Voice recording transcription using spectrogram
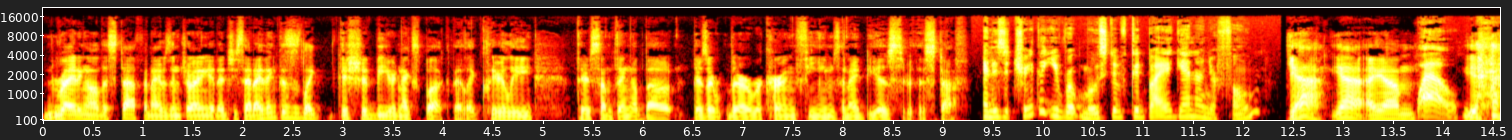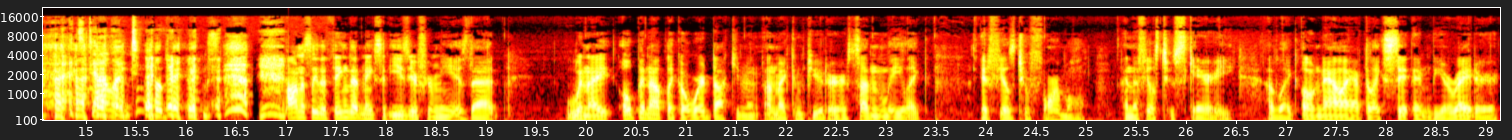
writing all this stuff and I was enjoying it. And she said, I think this is like, this should be your next book. That like clearly there's something about there's a there are recurring themes and ideas through this stuff. And is it true that you wrote most of Goodbye Again on your phone? Yeah, yeah. I um Wow. Yeah. That's talent. oh, thanks. Honestly, the thing that makes it easier for me is that when I open up like a Word document on my computer, suddenly like it feels too formal and it feels too scary of like, oh now I have to like sit and be a writer.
